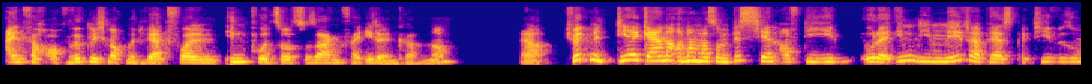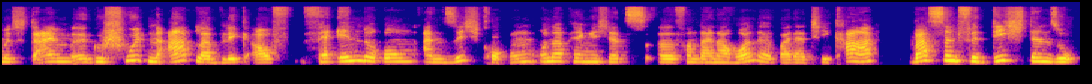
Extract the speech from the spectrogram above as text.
einfach auch wirklich noch mit wertvollem Input sozusagen veredeln können. Ne? Ja, ich würde mit dir gerne auch noch mal so ein bisschen auf die oder in die Metaperspektive, so mit deinem äh, geschulten Adlerblick auf Veränderung an sich gucken, unabhängig jetzt äh, von deiner Rolle bei der TK. Was sind für dich denn so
